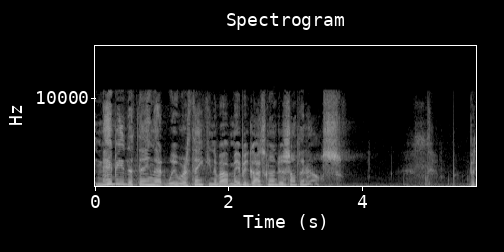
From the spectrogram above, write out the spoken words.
maybe the thing that we were thinking about, maybe God's going to do something else. But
